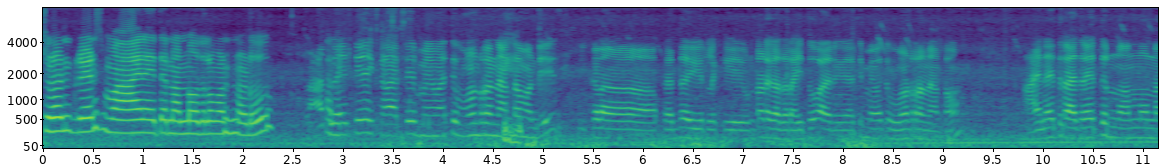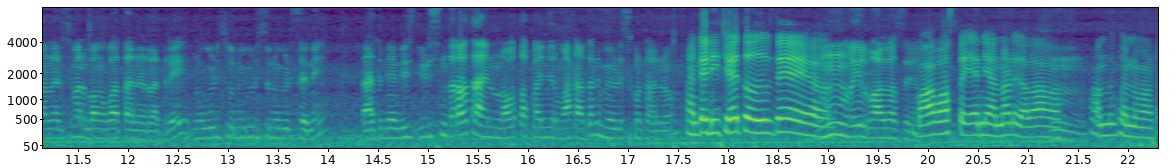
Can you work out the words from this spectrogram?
చూడండి ఫ్రెండ్స్ మా ఆయన అయితే నన్ను వదలమంటున్నాడు. అయితే ఇక్కడ అయితే మేమైతే ఓనర్ అని అంటామండి. ఇక్కడ పెద్ద వీటికి ఉంటాడు కదా రైతు ఆయన అయితే మేమైతే ఓనర్ అని అంటాం. ఆయన అయితే రాత్రి అయితే నన్ను నన్ను ఇడిచమని బంగపోతాను రాత్రి. నువ్వు ఇడుసు నువ్వు ఇడుసు నువ్వు ఇడుసు అని. రాత్రి నేను ఇడిసిన తర్వాత ఆయన నవ్వుతా పని మాట్లాడతాను మేము ఇడుచుకుంటాను. అంటే నీ చేతి వదిలితే రైలు బాగా వస్తాయి. బాగా వస్తాయి అని అన్నాడు కదా. అందుకన్నమాట.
